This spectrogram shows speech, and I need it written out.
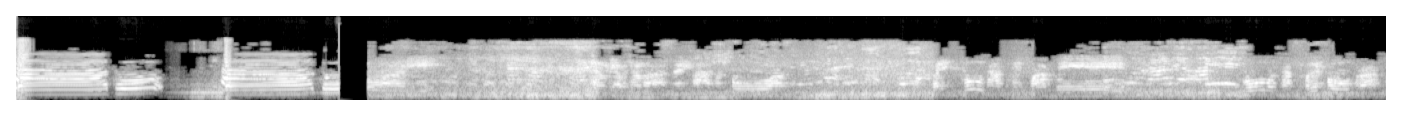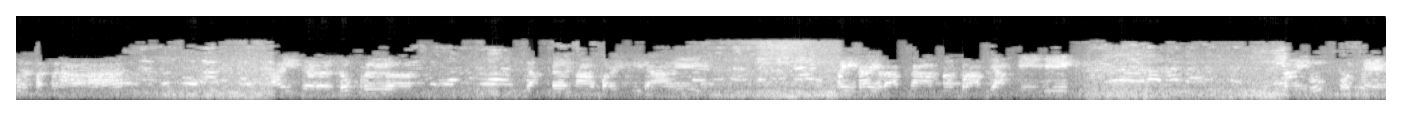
สาธุสาธุถวายชาวเหนียวชาวบาในป่าทั้งปวงเป็นผู้ทำแห่งความดีผู้ทำพื้นปูพระพุทธศาสนา ทุกเรือจะเดินทางไปที่ใดให้ได้รับการต้อนรับอย่างดียิ่งในทุกผลแห่ง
